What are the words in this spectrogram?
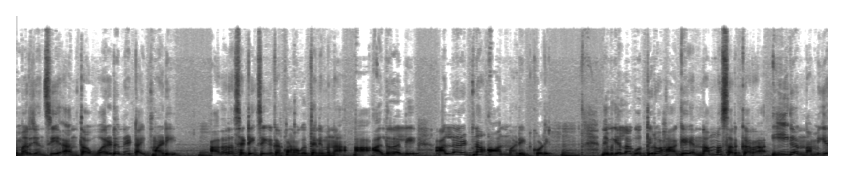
ಎಮರ್ಜೆನ್ಸಿ ಅಂತ ವರ್ಡನ್ನೇ ಟೈಪ್ ಮಾಡಿ ಅದರ ಸೆಟ್ಟಿಂಗ್ಸಿಗೆ ಕರ್ಕೊಂಡು ಹೋಗುತ್ತೆ ನಿಮ್ಮನ್ನು. ಆ ಅದರಲ್ಲಿ ಅಲರ್ಟ್ನ ಆನ್ ಮಾಡಿ ಇಟ್ಕೊಳ್ಳಿ. ನಿಮಗೆಲ್ಲ ಗೊತ್ತಿರೋ ಹಾಗೆ ನಮ್ಮ ಸರ್ಕಾರ ಈಗ ನಮಗೆ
